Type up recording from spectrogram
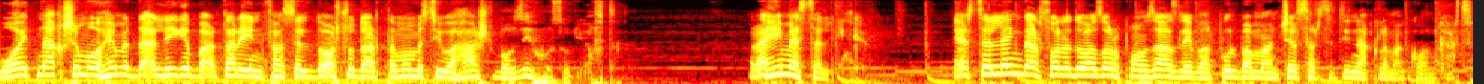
وایت نقش مهم در لیگ برتر این فصل داشت و در تمام 38 بازی حضور یافت. رحیم استرلینگ. استرلینگ در سال 2015 از لیورپول به منچستر سیتی نقل مکان کرد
